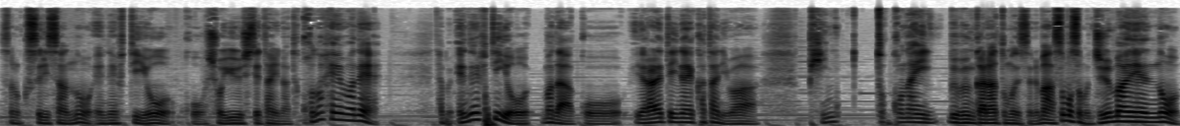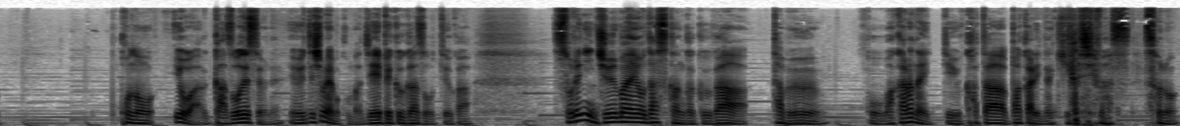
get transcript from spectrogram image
その薬さんの NFT をこう所有してたいなってこの辺はね多分 NFT をまだこうやられていない方にはピンとこない部分かなと思うんですよね。まあそもそも10万円のこの要は画像ですよね。言ってしまえばこう、まあ、JPEG 画像っていうかそれに10万円を出す感覚が多分こう分からないっていう方ばかりな気がします。その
